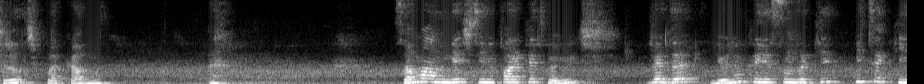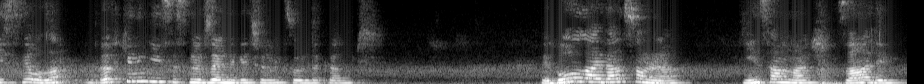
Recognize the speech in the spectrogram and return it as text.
çırılçıplak kalmak. Zamanın geçtiğini fark etmemiş ve de gölün kıyısındaki bir tek giysi olan öfkenin giysisini üzerine geçirmek zorunda kalmış. Ve bu olaydan sonra insanlar zalim,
